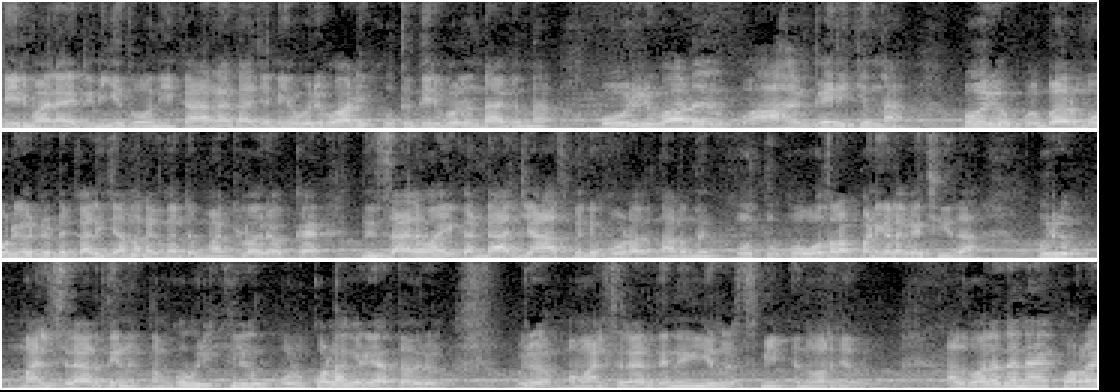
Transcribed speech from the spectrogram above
തീരുമാനമായിട്ട് എനിക്ക് തോന്നി. കാരണം എന്താ വെച്ചിട്ടുണ്ടെങ്കിൽ ഒരുപാട് കുത്തിത്തിരിവുകൾ ഉണ്ടാക്കുന്ന ഒരുപാട് അഹങ്കരിക്കുന്ന ഒരു ബർമൂടി ഇട്ടിട്ട് കളിക്കാൻ നടക്കുന്നിട്ട് മറ്റുള്ളവരൊക്കെ നിസ്സാരമായി കണ്ട് ആ ജാസ്മിന്റെ കൂടെ നടന്ന് കൂത്തു കൂതറ പണികളൊക്കെ ചെയ്ത ഒരു മത്സരാർത്ഥിയാണ്. നമുക്ക് ഒരിക്കലും ഉൾക്കൊള്ളാൻ കഴിയാത്ത ഒരു ഒരു മത്സരാർത്ഥിയാണ് ഈ റസ്മി എന്ന് പറഞ്ഞത്. അതുപോലെ തന്നെ കുറേ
